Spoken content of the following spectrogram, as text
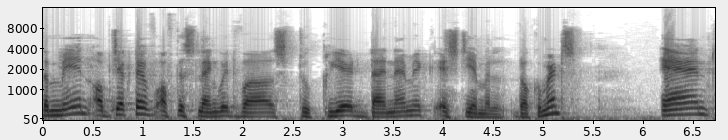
the main objective of this language was to create dynamic H T M L documents and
